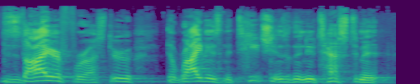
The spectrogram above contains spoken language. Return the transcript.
desire for us through the writings and the teachings of the New Testament.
